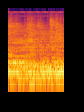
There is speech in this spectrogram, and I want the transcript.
you.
